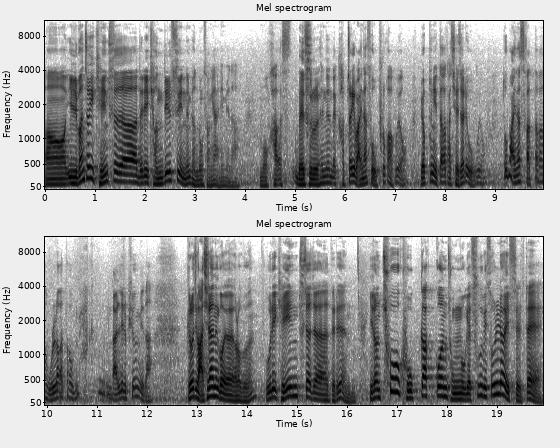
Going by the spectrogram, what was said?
어, 일반적인 개인 투자자들이 견딜 수 있는 변동성이 아닙니다. 뭐 가, 매수를 했는데 갑자기 마이너스 5% 가고요. 몇 분 있다가 다시 제자리에 오고요. 또 마이너스 갔다가 올라갔다가 막 난리를 피웁니다. 그러지 마시라는 거예요, 여러분. 우리 개인 투자자들은 이런 초고가권 종목에 수급이 쏠려 있을 때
